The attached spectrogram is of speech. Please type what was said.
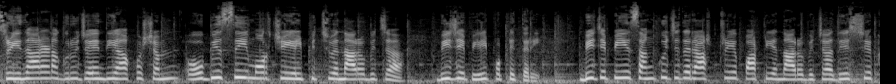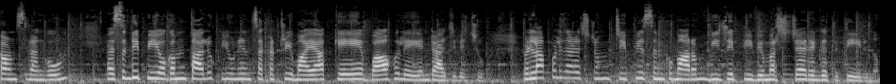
ശ്രീനാരായണ ഗുരു ജയന്തി ആഘോഷം ഒ ബി സി മോർച്ചയെ ഏൽപ്പിച്ചുവെന്നാരോപിച്ച് ബി ജെ പിയിൽ പൊട്ടിത്തെറി. ബി ജെ പി സങ്കുചിത രാഷ്ട്രീയ പാർട്ടി എന്നാരോപിച്ച ദേശീയ കൌൺസിൽ അംഗവും എസ് എൻ ഡി പി യോഗം താലൂക്ക് യൂണിയൻ സെക്രട്ടറിയുമായ കെ എ ബാഹുലേയൻ രാജിവെച്ചു. വെള്ളാപ്പള്ളി നടേശനും ടി പി സെൻകുമാറും ബി ജെ പി വിമർശിച്ച് രംഗത്തെത്തിയിരുന്നു.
